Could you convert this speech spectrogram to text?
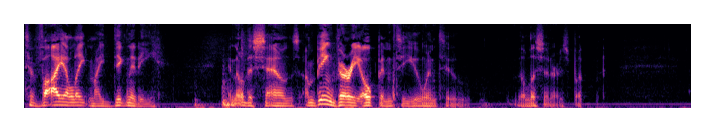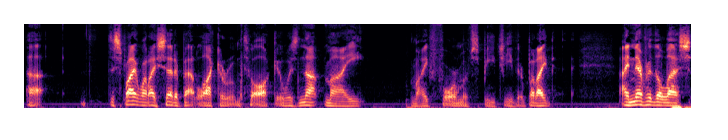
to violate my dignity. I know this sounds, I'm being very open to you and to the listeners, but uh, despite what I said about locker room talk, it was not my my form of speech either. But I, I nevertheless,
